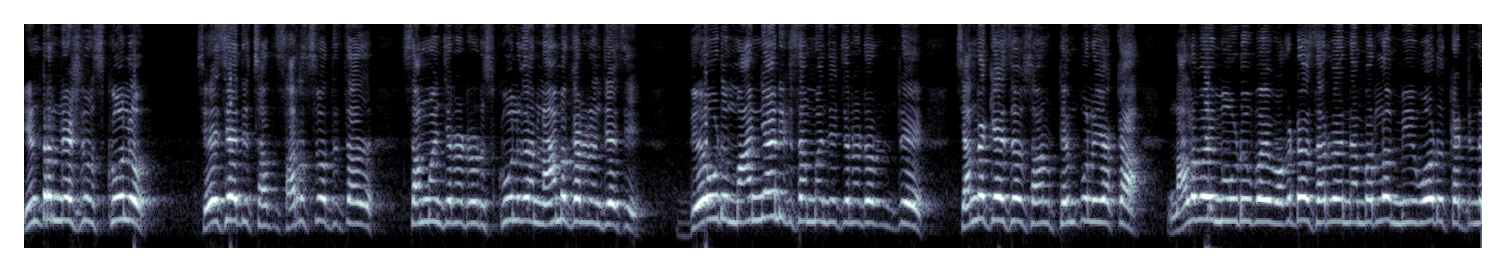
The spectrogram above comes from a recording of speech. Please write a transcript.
ఇంటర్నేషనల్ స్కూలు. చేసేది సరస్వతి సంబంధించినటువంటి స్కూల్గా నామకరణం చేసి దేవుడు మాన్యానికి సంబంధించినటువంటి చెన్నకేశవ స్వామి టెంపుల్ యొక్క నలభై మూడు బై ఒకటో సర్వే నెంబర్లో మీ ఓడు కట్టిన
